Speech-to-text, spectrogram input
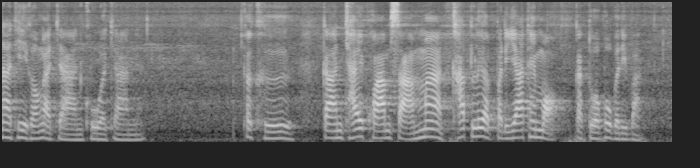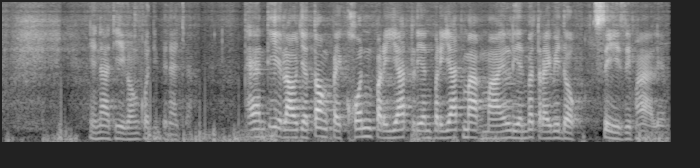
หน้าที่ของอาจารย์ครูอาจารย์เนี่ยก็คือการใช้ความสามารถคัดเลือกปริยัติให้เหมาะกับตัวผู้ปฏิบัติในหน้าที่ของคนที่เป็นอาจารย์ แทนที่เราจะต้องไปค้นปริยัติเรียนปริยัติมากมาย เรียนพระไตรปิฎก45 เล่ม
